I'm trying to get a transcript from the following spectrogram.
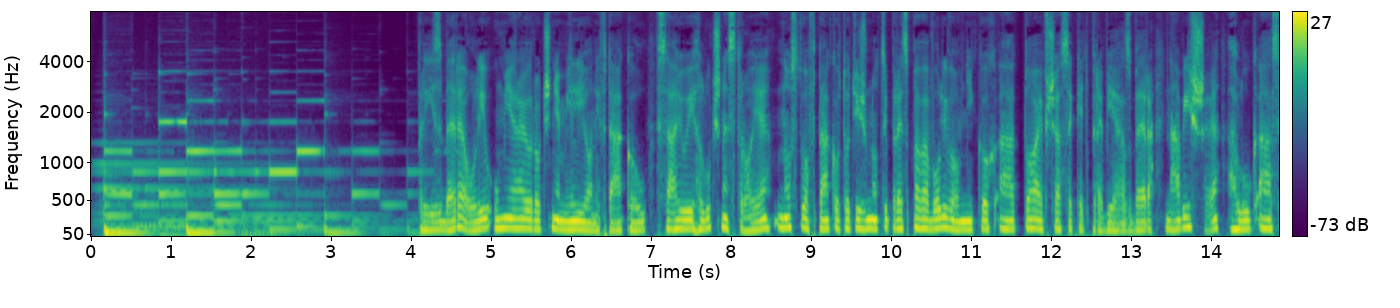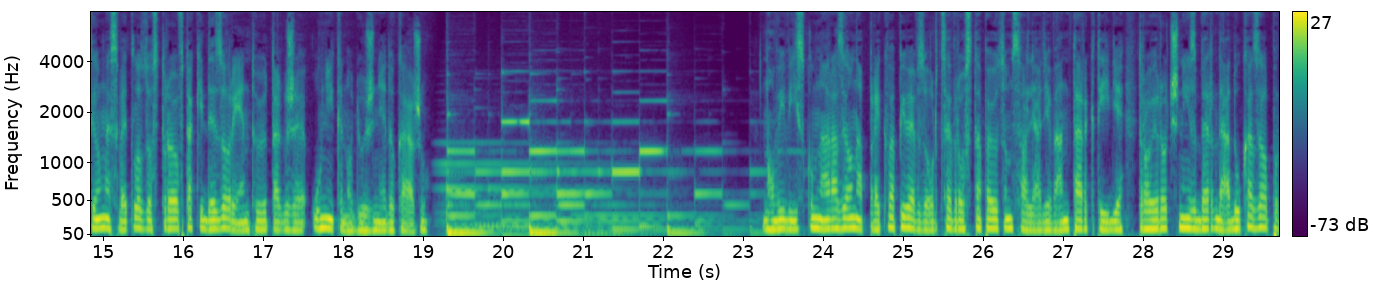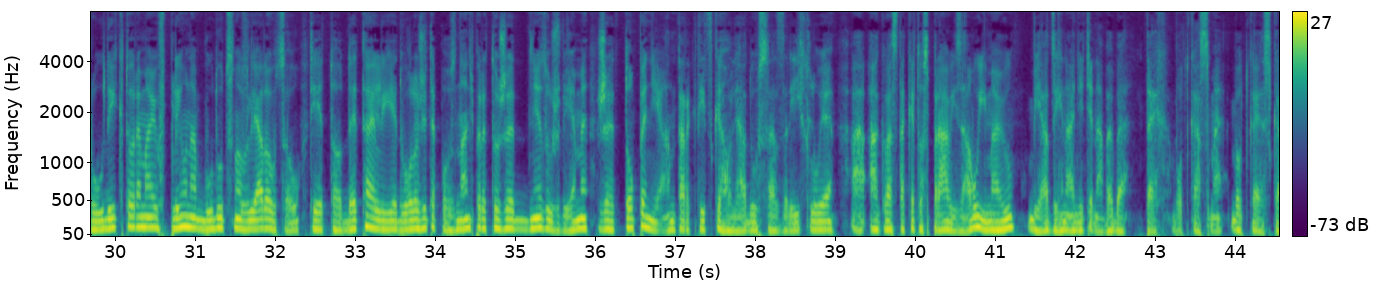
Pri zbere oliv umierajú ročne milióny vtákov. Vsájú ich hlučné stroje, množstvo vtákov totiž v noci prespáva v olivovníkoch a to aj v čase, keď prebieha zber. Navyše, hluk a silné svetlo zo strojov taky dezorientujú, takže uniknúť už nedokážu. Nový výskum narazil na prekvapivé vzorce v roztapajúcom sa ľade v Antarktíde. Trojročný zber dát ukázal prúdy, ktoré majú vplyv na budúcnosť ľadovcov. Tieto detaily je dôležité poznať, pretože dnes už vieme, že topenie antarktického ľadu sa zrýchluje. A ak vás takéto správy zaujímajú, viac ich nájdete na webe tech.sme.sk.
